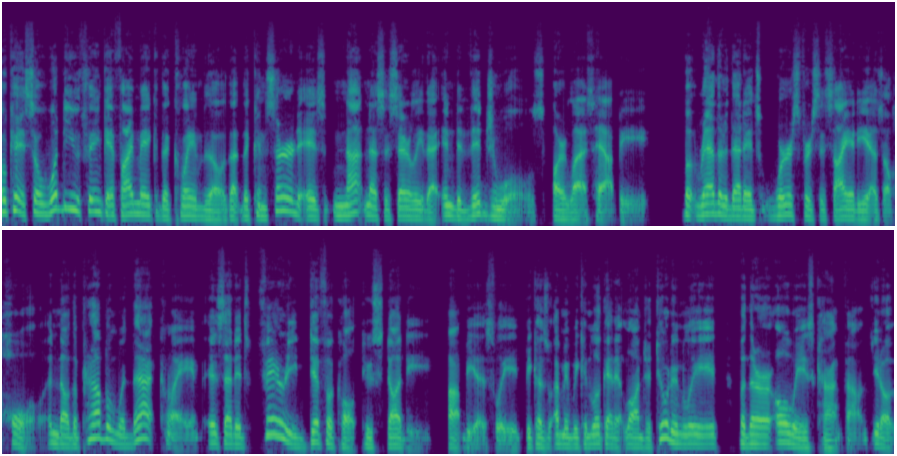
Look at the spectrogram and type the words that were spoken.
Okay, so what do you think if I make the claim though that the concern is not necessarily that individuals are less happy, but rather that it's worse for society as a whole? And now the problem with that claim is that it's very difficult to study obviously, because I mean, we can look at it longitudinally, but there are always confounds. You know,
